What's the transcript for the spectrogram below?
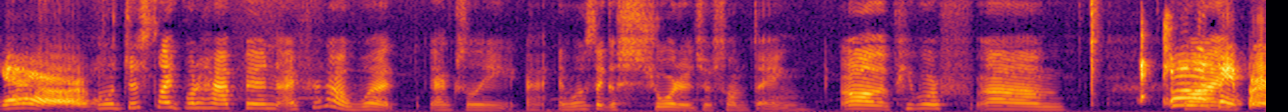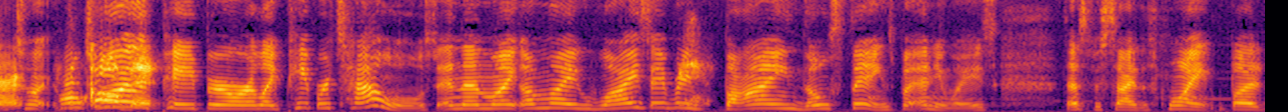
Yeah. Well, just like what happened, I forgot what actually. uh, It was like a shortage or something. Oh, the people were um Toilet paper. to- From toilet COVID. paper or like paper towels, and then like I'm like, why is everybody buying those things? But anyways, that's beside the point. But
